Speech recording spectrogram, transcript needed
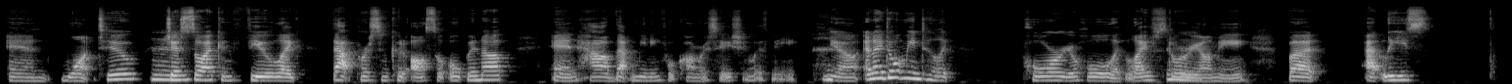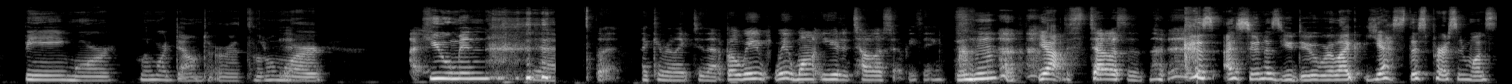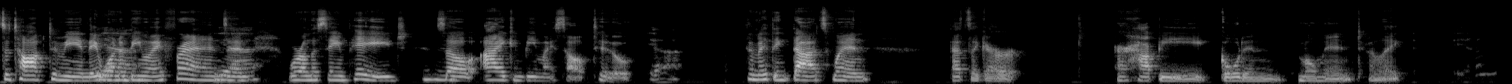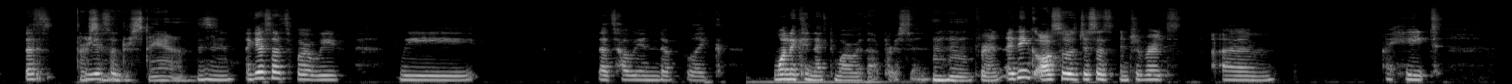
and want to, Mm. just so I can feel like that person could also open up and have that meaningful conversation with me. Yeah. And I don't mean to like pour your whole like life story Mhm. on me, but at least being more a little more down to earth, a little Yeah. more I- human. yeah, I can relate to that. But we we want you to tell us everything. Mhm. Yeah. Just tell us. Because as soon as you do, we're like, yes, this person wants to talk to me and they want to be my friends and we're on the same page. mhm, So I can be myself too. yeah. And I think that's when that's like our our happy golden moment or like That's person understands. mhm. I guess that's where we've we. That's how we end up like want to connect more with that person. Mm-hmm. friend. I think also just as introverts, um, I hate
